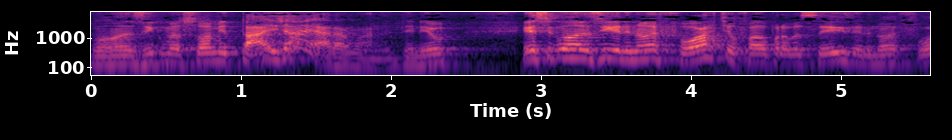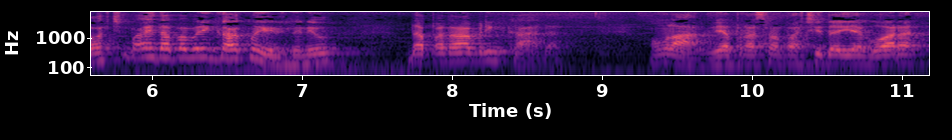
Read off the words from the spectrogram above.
O Gohanzinho começou a mitar e já era, mano, entendeu? Esse Gohanzinho, ele não é forte, eu falo pra vocês, ele não é forte, mas dá pra brincar com ele, entendeu? Dá pra dar uma brincada. Vamos lá, ver a próxima partida aí agora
